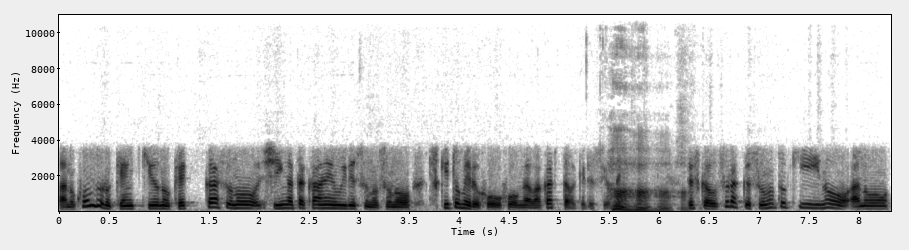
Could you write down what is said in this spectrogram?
あの今度の研究の結果その新型肝炎ウイルスのその突き止める方法が分かったわけですよね。はあはあ、ですからおそらくその時のあの、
